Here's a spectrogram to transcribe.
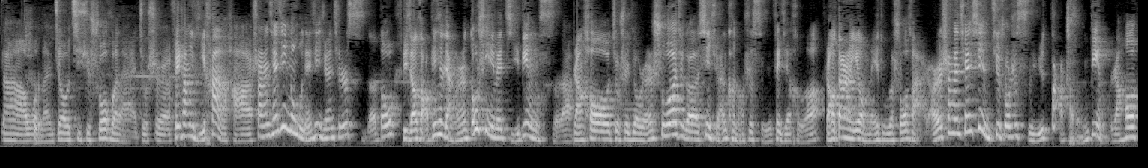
那我们就继续说回来，就是非常遗憾哈，上杉谦信跟五年信玄其实死的都比较早，并且两个人都是因为疾病死的。然后就是有人说这个信玄可能是死于肺结核，然后当然也有梅毒的说法，而上杉谦信据说是死于大虫病，然后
